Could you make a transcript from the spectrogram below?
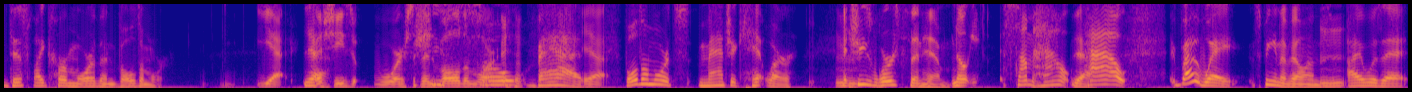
dislike her more than Voldemort. Yeah, yeah. She's worse than she's Voldemort. so bad. Yeah. Voldemort's magic Hitler, and she's worse than him. no, somehow, Yeah. how? By the way, speaking of villains, Mm-hmm. I was at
